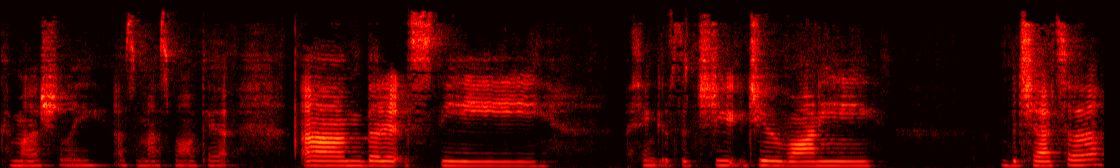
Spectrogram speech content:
commercially as a mass market. Um, but it's the, I think it's the G Giovanni Bacchetta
